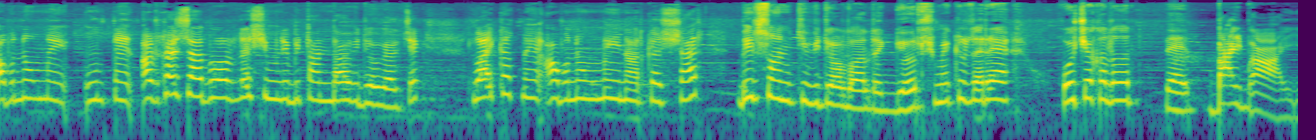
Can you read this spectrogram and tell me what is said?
abone olmayı unutmayın. Arkadaşlar bu arada şimdi bir tane daha video gelecek. Like atmayı, abone olmayın arkadaşlar. Bir sonraki videolarda görüşmek üzere. Hoşçakalın ve bay bay.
